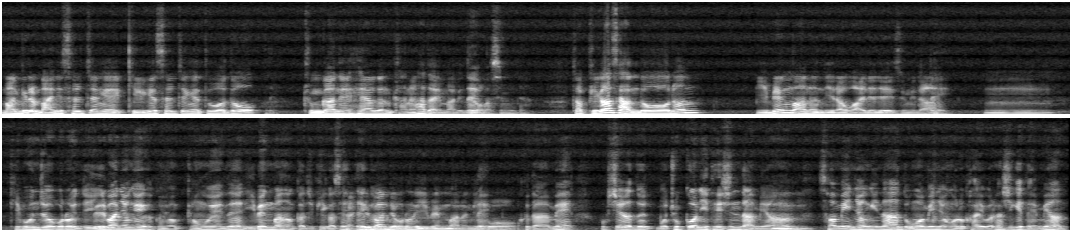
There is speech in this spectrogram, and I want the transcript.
만기를 많이 설정해 길게 설정해 두어도 네. 중간에 해약은 가능하다 이 말이죠. 네 맞습니다. 자 비과세 한도는 200만 원이라고 알려져 있습니다. 네, 음, 기본적으로 이제 일반형의 경- 경우에는 200만 원까지 비과세 자, 혜택을 일반적으로는 200만 네. 원이고 그 다음에 혹시라도 뭐 조건이 되신다면 음. 서민형이나 농어민형으로 가입을 하시게 되면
